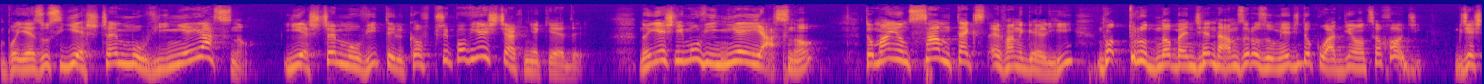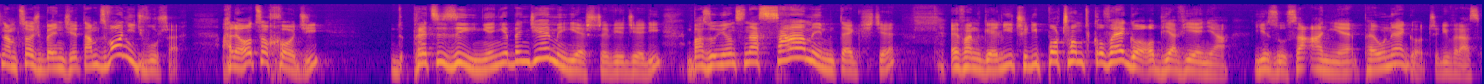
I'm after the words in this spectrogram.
bo Jezus jeszcze mówi niejasno. Jeszcze mówi tylko w przypowieściach niekiedy. No jeśli mówi niejasno, to mając sam tekst Ewangelii, no trudno będzie nam zrozumieć dokładnie o co chodzi. Gdzieś nam coś będzie tam dzwonić w uszach. Ale o co chodzi? Precyzyjnie nie będziemy jeszcze wiedzieli, bazując na samym tekście Ewangelii, czyli początkowego objawienia Jezusa, a nie pełnego, czyli wraz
